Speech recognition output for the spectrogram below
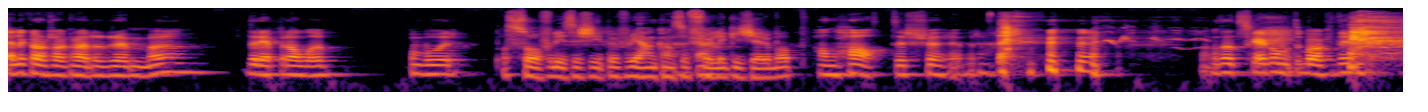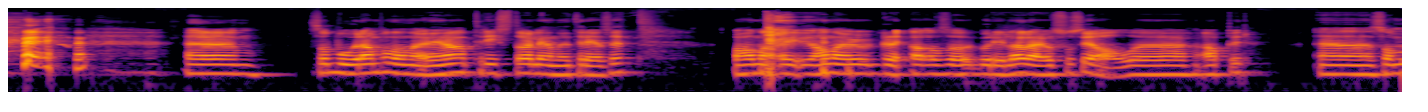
Eller kanskje han klarer å rømme. Dreper alle om bord. Og så forliser skipet, fordi han kan selvfølgelig ikke kjøre båt. Han hater sjørøvere. og dette skal jeg komme tilbake til. um, så bor han på denne øya, trist og alene i treet sitt. Og han er, han er jo altså, Gorillaer er jo sosiale aper. Eh, som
